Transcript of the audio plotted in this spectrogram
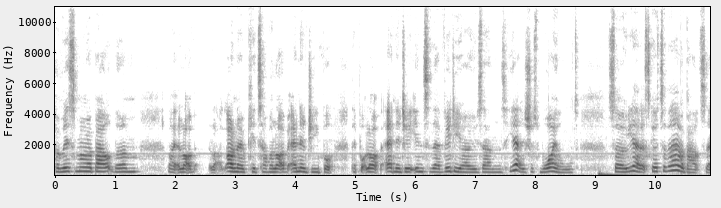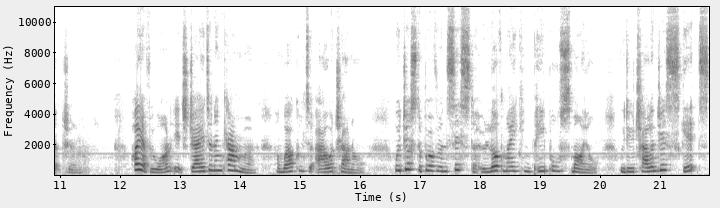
charisma about them, like a lot of. Like, I know kids have a lot of energy, but they put a lot of energy into their videos, and yeah, it's just wild. So yeah, let's go to their about section. Hi everyone, it's Jaden and Cameron, and welcome to our channel. We're just a brother and sister who love making people smile. We do challenges, skits,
